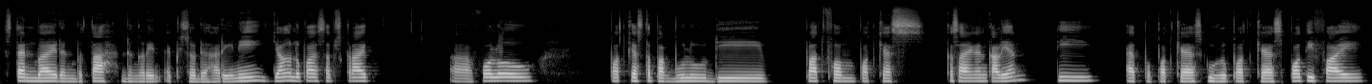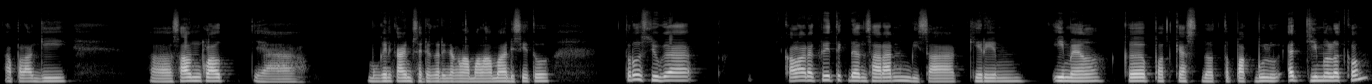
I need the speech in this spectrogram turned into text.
standby dan betah dengerin episode hari ini. Jangan lupa subscribe, uh, follow podcast Tepak Bulu di platform podcast kesayangan kalian di Apple Podcast, Google Podcast, Spotify, apalagi uh, SoundCloud. Ya, mungkin kalian bisa dengerin yang lama-lama di situ. Terus juga kalau ada kritik dan saran bisa kirim email ke podcast.tepakbulu at gmail.com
